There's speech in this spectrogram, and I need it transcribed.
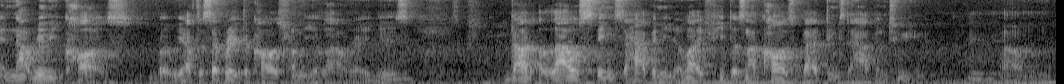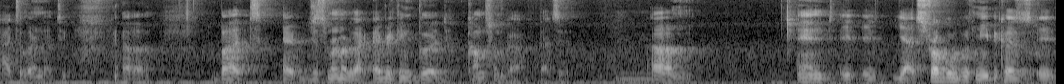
and not really cause, but we have to separate the cause from the allow, right? Is God allows things to happen in your life. He does not cause bad things to happen to you. Um, I had to learn that too. Uh, but just remember that everything good comes from God. That's it. Um, and it, it, yeah, it struggled with me because it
